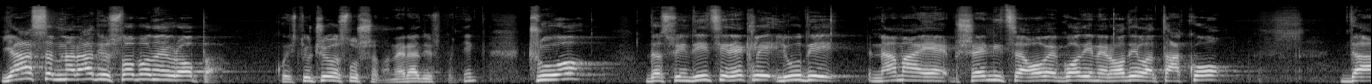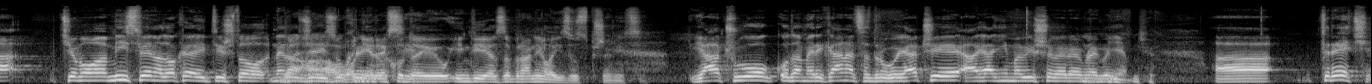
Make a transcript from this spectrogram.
Ja sam na radiju Slobodna Evropa, koji isključivo slušam, a ne radio Sputnik, čuo da su Indijci rekli, ljudi, nama je pšenica ove godine rodila tako da ćemo vam mi sve nadokraditi što ne dođe iz a on Ukrajine je rekao da je Indija zabranila izvoz pšenice. Ja čuo od Amerikanaca drugojačije, a ja njima više verujem nego njemu. A, treće,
